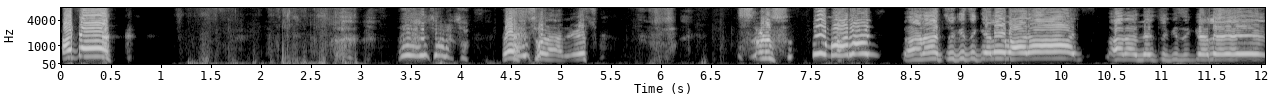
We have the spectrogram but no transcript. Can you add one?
अटक! सोडा सोडा. ए, सोडा रे. सोडा सो- ए, महाराज! महाराज चुकीचं केलंय महाराज! महाराज लय चुकीचं केलंय.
